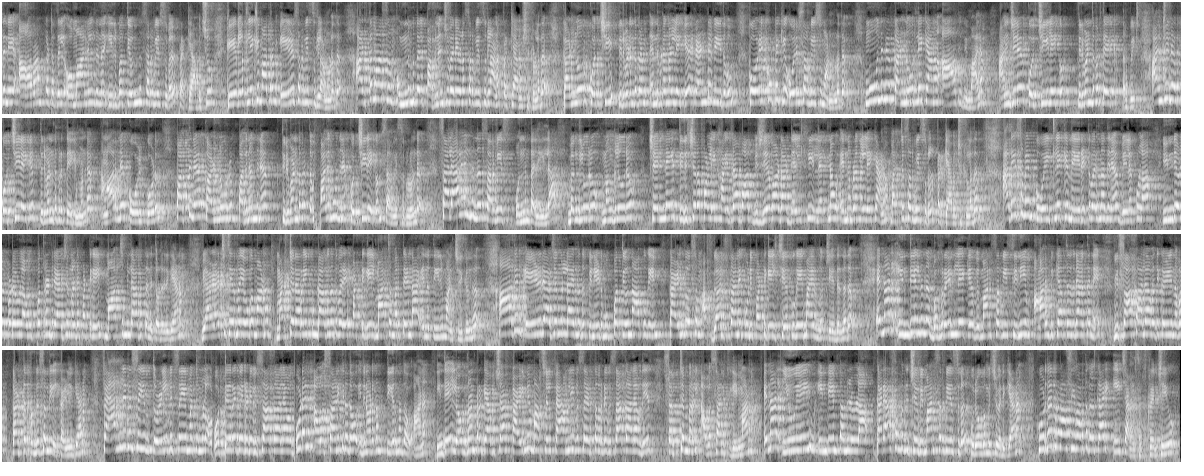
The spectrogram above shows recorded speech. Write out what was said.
ഭാരത് ആറാം ഘട്ടത്തിൽ ഒമാനിൽ നിന്ന് ഇരുപത്തിയൊന്ന് സർവീസുകൾ പ്രഖ്യാപിച്ചു. കേരളത്തിലേക്ക് മാത്രം ഏഴ് സർവീസുകളാണുള്ളത്. അടുത്ത മാസം ഒന്ന് മുതൽ പതിനഞ്ച് വരെയുള്ള സർവീസുകളാണ് പ്രഖ്യാപിച്ചിട്ടുള്ളത്. കണ്ണൂർ കൊച്ചി തിരുവനന്തപുരം എന്നിവിടങ്ങളിലേക്ക് രണ്ട് വീതവും കോഴിക്കോട്ടേക്ക് ഒരു സർവീസുമാണുള്ളത്. മൂന്നിന് കണ്ണൂരിലേക്കാണ് ആദ്യ വിമാനം. അഞ്ചിന് കൊച്ചിയിലേക്കും തിരുവനന്തപുരത്തേക്ക് റിപ്പീറ്റ് അഞ്ചിന് കൊച്ചിയിലേക്കും തിരുവനന്തപുരത്തേക്കുമുണ്ട്. ആറിന് കോഴിക്കോടും പത്തിന് കണ്ണൂരും പതിനൊന്നിന് തിരുവനന്തപുരത്തും പതിമൂന്നിന് കൊച്ചിയിലേക്കും സർവീസുകളുണ്ട്. സലാലയിൽ നിന്ന് സർവീസ് ഒന്നും തന്നെയില്ല. ബംഗളൂരു മംഗളൂരു ചെന്നൈ തിരുച്ചിറപ്പള്ളി ഹൈദരാബാദ് വിജയവാഡ ഡൽഹി ലക്നൗ എന്നിവിടങ്ങളിലേക്കാണ് മറ്റ് സർവീസുകൾ പ്രഖ്യാപിച്ചിട്ടുള്ളത്. അതേസമയം കുവൈറ്റിലേക്ക് നേരിട്ട് വരുന്നതിന് വിലക്കുള്ള ഇന്ത്യ ഉൾപ്പെടെയുള്ള മുപ്പത്തിരണ്ട് രാജ്യങ്ങളുടെ പട്ടികയിൽ മാറ്റമില്ലാതെ തന്നെ തുടരുകയാണ്. വ്യാഴാഴ്ച ചേർന്ന യോഗമാണ് മറ്റൊരറിയിപ്പുണ്ടാകുന്നത് വരെ പട്ടികയിൽ മാറ്റം വരുത്തേണ്ട എന്ന് തീരുമാനിച്ചിരിക്കുന്നത്. ആദ്യം ഏഴ് രാജ്യങ്ങളിലായിരുന്നത് പിന്നീട് മുപ്പത്തിയൊന്ന് ആക്കുകയും കഴിഞ്ഞ ദിവസം അഫ്ഗാനിസ്ഥാനെ കൂടി പട്ടികയിൽ ചേർക്കുകയുമായിരുന്നു ചെയ്തിരുന്നത്. എന്നാൽ ഇന്ത്യയിൽ ബഹ്റൈനിലേക്ക് വിമാന സർവീസ് ഇനിയും ആരംഭിക്കാത്തതിനാൽ തന്നെ വിസ കാലാവധി കഴിയുന്നവർ കടുത്ത പ്രതിസന്ധിയിൽ കഴിയുകയാണ്. ഫാമിലി വിസയും തൊഴിൽ വിസയും മറ്റുമുള്ള ഒട്ടേറെ പേരുടെ വിസ കാലാവധി ഉടൻ അവസാനിക്കുന്നതോ ഇതിനോടകം തീർന്നതോ ആണ്. ഇന്ത്യയിൽ ലോക്ക്ഡൌൺ പ്രഖ്യാപിച്ച കഴിഞ്ഞ മാർച്ചിൽ ഫാമിലി വിസ എടുത്തവരുടെ വിസ കാലാവധി സെപ്റ്റംബറിൽ അവസാനിക്കുകയുമാണ്. എന്നാൽ യു എയും ഇന്ത്യയും തമ്മിലുള്ള കരാർ സംബന്ധിച്ച് വിമാന സർവീസുകൾ പുരോഗമിച്ചു വരികയാണ്. കൂടുതൽ പ്രവാസി വാർത്തകൾക്കായി ഈ ചാനൽ സബ്സ്ക്രൈബ് ചെയ്യൂ.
